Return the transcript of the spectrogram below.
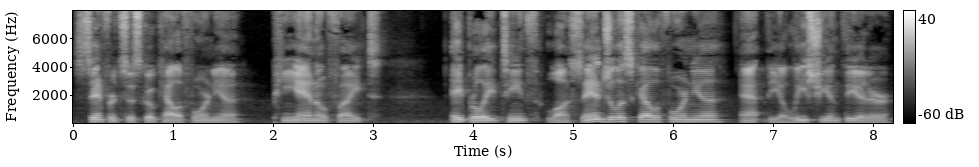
San Francisco, California, Piano Fight. April 18th, Los Angeles, California, at the Elysian Theater.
